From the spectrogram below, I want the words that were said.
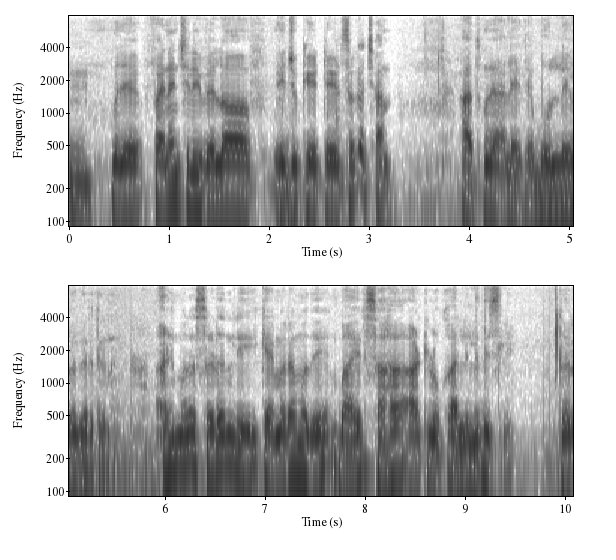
म्हणजे फायनान्शियली वेल ऑफ एज्युकेटेड सगळं छान. आतमध्ये आले ते बोलले वगैरे ते आणि मला सडनली कॅमेरामध्ये बाहेर सहा आठ लोक आलेले दिसले. तर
